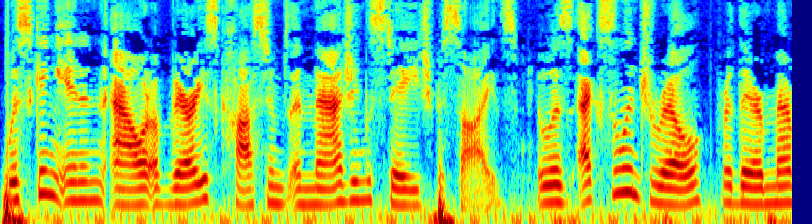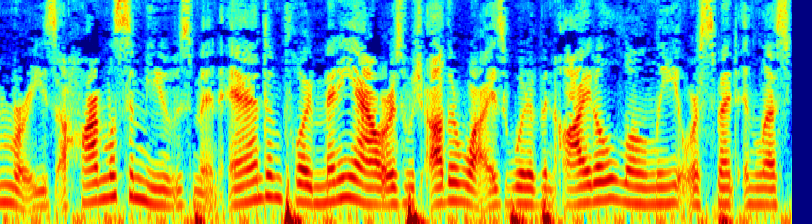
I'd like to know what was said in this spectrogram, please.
whisking in and out of various costumes and managing the stage besides. It was excellent drill for their memories, a harmless amusement, and employed many hours which otherwise would have been idle, lonely, or spent in less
